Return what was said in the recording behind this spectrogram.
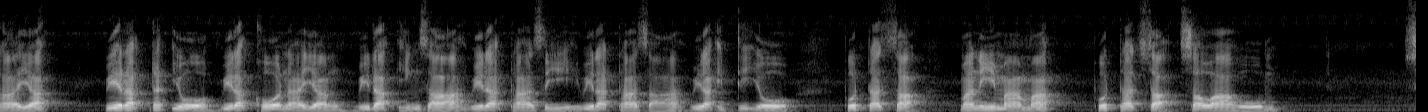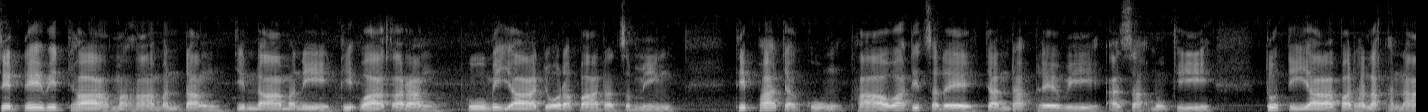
ธายะ วิรัตโย วิระโคนายัง วิระหิงสา วิรัทาสี วิรัทาสา วิระอิทธิโย พุทธัสสะมณีมามะ พุทธัสสะสวาโหม สิทธิวิชามหามันตัง จินดามณีทิวาการัง ภูมิยาโจรปาตัสมิง ทิพะจักขุง ถาวทิสเด จันทเทวี อสมุขี ทุติยาปัทลักษณา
